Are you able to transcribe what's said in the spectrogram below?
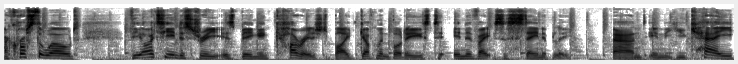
Across the world, the IT industry is being encouraged by government bodies to innovate sustainably. And in the UK,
